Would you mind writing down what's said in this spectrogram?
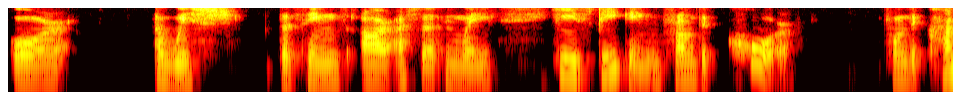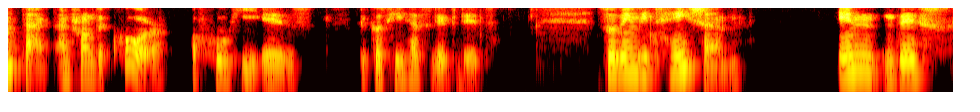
or a wish that things are a certain way. He's speaking from the core, from the contact, and from the core of who he is because he has lived it. So the invitation in this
